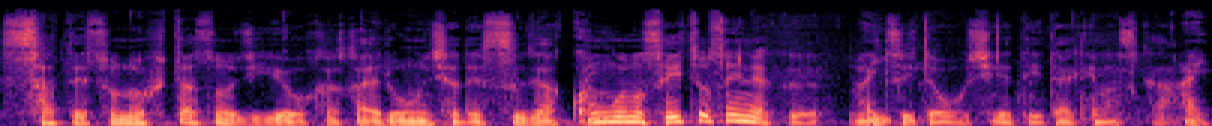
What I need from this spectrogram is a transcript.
さて、その2つの事業を抱える御社ですが、今後の成長戦略について教えていただけますか？はい、はい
